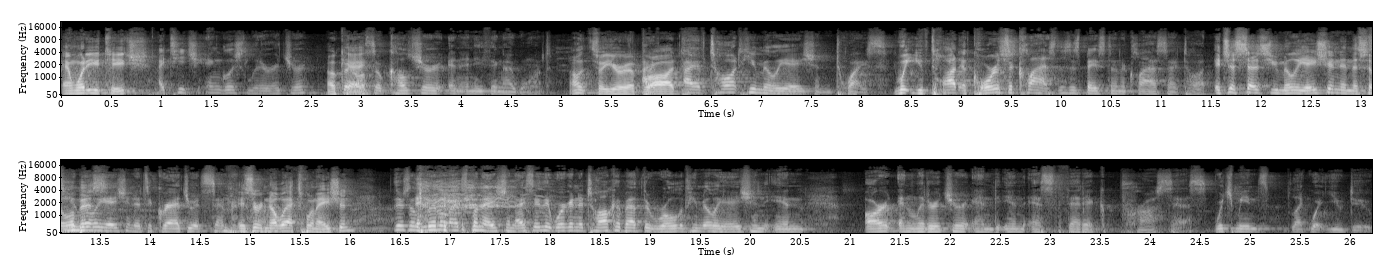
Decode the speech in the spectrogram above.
and what do you teach? I teach English literature, Okay. but also culture and anything I want. Oh, so you're a broad. I, I have taught humiliation twice. Wait, you've taught a course? It's a class. This is based on a class I taught. it just says humiliation in the It's syllabus? humiliation. It's a graduate seminar. Is there no explanation? There's a little explanation. I say that we're going to talk about the role of humiliation in art and literature and in aesthetic process, which means like what you do.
